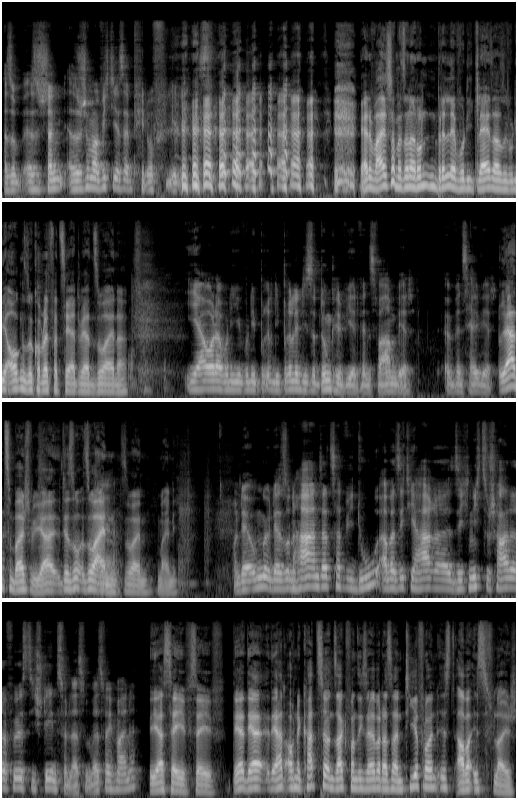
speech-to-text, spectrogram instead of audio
Also es stand, also schon mal wichtig, dass er pädophil ist. Ja, du weißt schon, mit so einer runden Brille, wo die Gläser, so, wo die Augen so komplett verzerrt werden, so einer. ja, oder wo die, wo die Brille, die Brille, die so dunkel wird, wenn es warm wird, äh, wenn es hell wird. Ja, zum Beispiel, ja. So, so einen, Ja. so einen, meine ich. Und der, umge- der so einen Haaransatz hat wie du, aber sich die Haare sich nicht zu schade dafür ist, die stehen zu lassen. Weißt du, was ich meine? Ja, safe, safe. Der, der, der hat auch eine Katze und sagt von sich selber, dass er ein Tierfreund ist, aber isst Fleisch.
